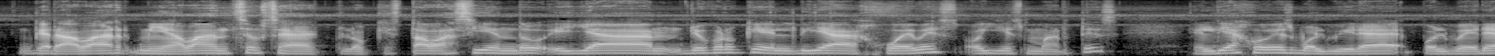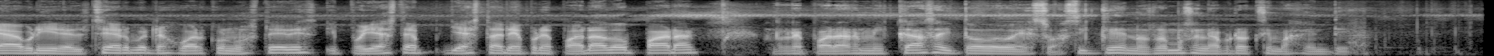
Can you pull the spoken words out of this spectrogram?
grabar mi avance, o sea, lo que estaba haciendo. Y ya, yo creo que el día jueves, hoy es martes. El día jueves volveré, volveré a abrir el server, a jugar con ustedes. Y pues ya, ya estaré preparado para reparar mi casa y todo eso. Así que nos vemos en la próxima, gente.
